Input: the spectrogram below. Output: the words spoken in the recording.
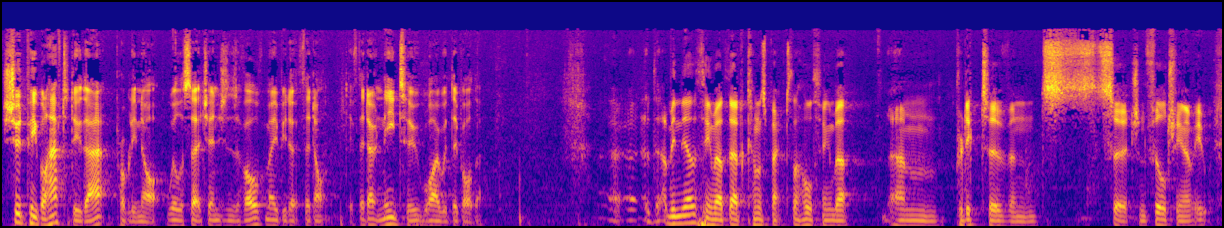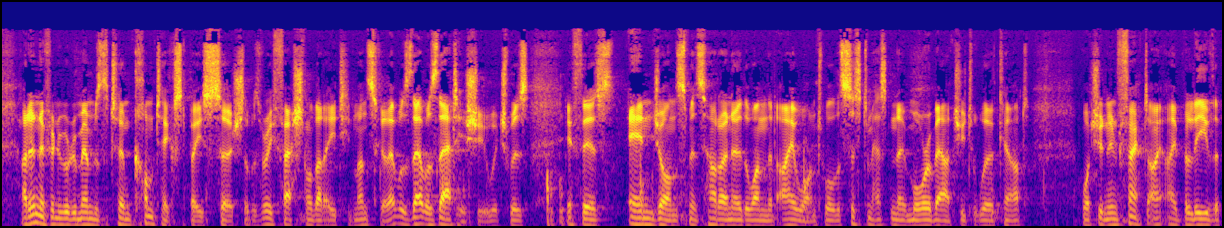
Should people have to do that? Probably not. Will the search engines evolve? Maybe if they don't. If they don't need to, why would they bother? I mean, the other thing about that comes back to the whole thing about um, predictive and search and filtering. I, mean, I don't know if anybody remembers the term context-based search that was very fashionable about 18 months ago. That was that was that issue, which was if there's N John Smiths, how do I know the one that I want? Well, the system has to know more about you to work out what you. And in fact, I, I believe that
